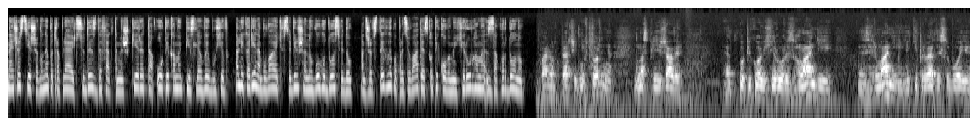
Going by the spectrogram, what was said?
Найчастіше вони потрапляють сюди з дефектами шкіри та опіками після вибухів. А лікарі набувають все більше нового досвіду, адже встигли попрацювати з опіковими хірургами з-за кордону. Буквально в перші дні вторгнення до нас приїжджали е, опікові хірурги з Голландії, е, з Германії, які привезли з собою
